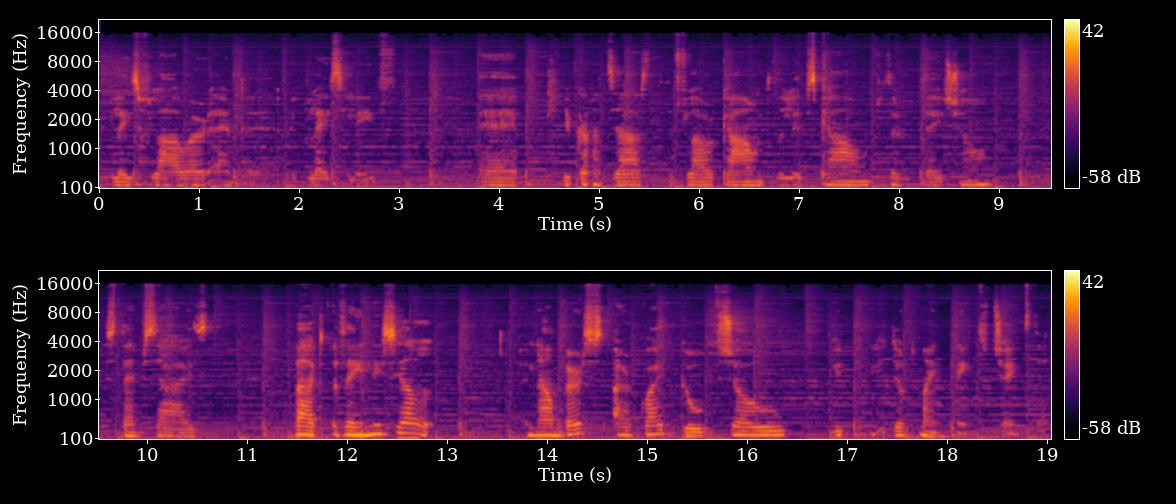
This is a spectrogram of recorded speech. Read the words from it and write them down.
replace flower and uh, replace leaf. Uh, you can adjust the flower count, the leaves count, the rotation, stem size, but the initial numbers are quite good so you, you don't mind need to change that.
